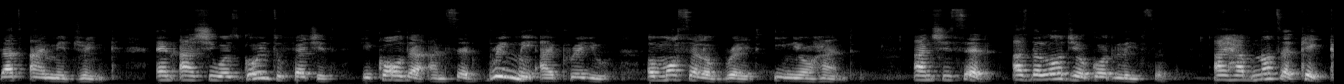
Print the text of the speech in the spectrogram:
that I may drink. And as she was going to fetch it, he called her and said, Bring me, I pray you, a morsel of bread in your hand. And she said, As the Lord your God lives, I have not a cake,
